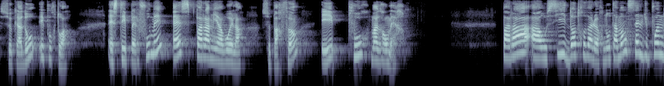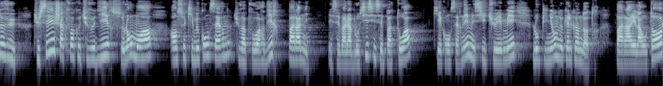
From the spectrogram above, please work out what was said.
Ce cadeau est pour toi. Este perfume es para mi abuela. Ce parfum est pour ma grand-mère. Para a aussi d'autres valeurs, notamment celle du point de vue. Tu sais, chaque fois que tu veux dire selon moi, en ce qui me concerne, tu vas pouvoir dire para mi. Et c'est valable aussi si c'est pas toi qui est concerné, mais si tu émets l'opinion de quelqu'un d'autre. Para el autor,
